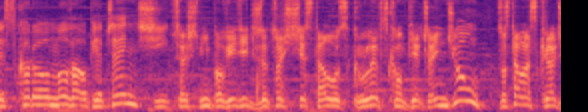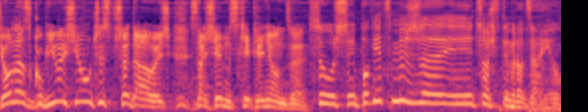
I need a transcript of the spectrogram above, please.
E, skoro mowa o pieczęci... Chcesz mi powiedzieć, że coś się stało z królewską pieczęcią? Została skradziona, zgubiłeś ją czy sprzedałeś za ziemskie pieniądze? Cóż, powiedzmy, że y, coś w tym rodzaju.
